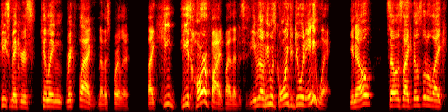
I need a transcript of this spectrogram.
Peacemaker is killing Rick Flag, another spoiler. Like he he's horrified by that decision, even though he was going to do it anyway. You know, so it's like those little like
